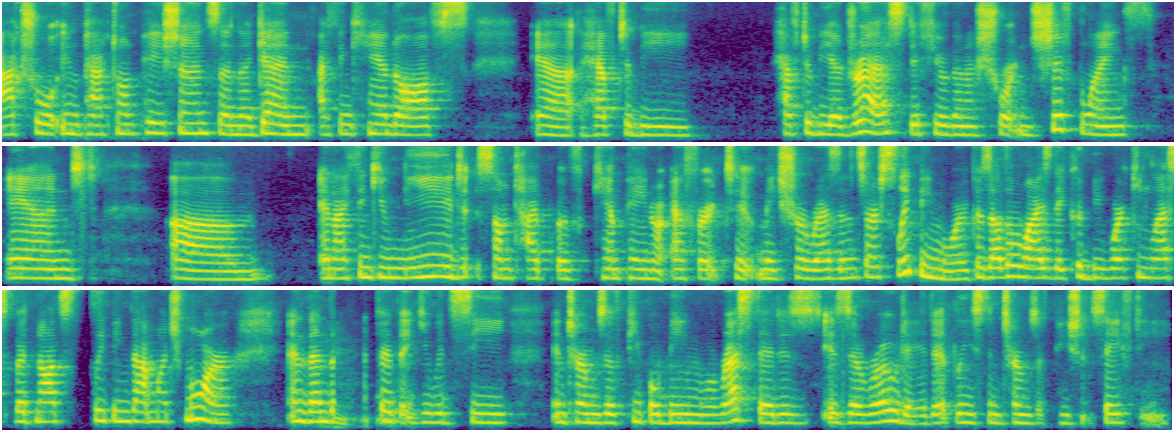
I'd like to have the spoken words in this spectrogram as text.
actual impact on patients. And again, I think handoffs uh, have to be have to be addressed if you're going to shorten shift length and um, and I think you need some type of campaign or effort to make sure residents are sleeping more because otherwise they could be working less but not sleeping that much more. And then the mm-hmm. benefit that you would see in terms of people being more rested is is eroded, at least in terms of patient safety.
